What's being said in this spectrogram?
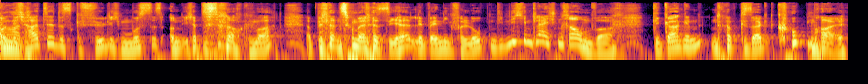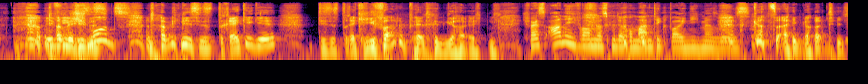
und ich hatte das Gefühl, ich muss das, und ich habe das dann auch gemacht, bin dann zu meiner sehr lebendigen Verlobten, die nicht im gleichen Raum war, gegangen und habe gesagt, guck mal. Und Wie viel Schmutz. Dieses, und habe mir dieses dreckige, dieses dreckige Badepad hingehalten. Ich weiß auch nicht, warum das mit der Romantik bei euch nicht mehr so ist. Ganz eigenartig.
